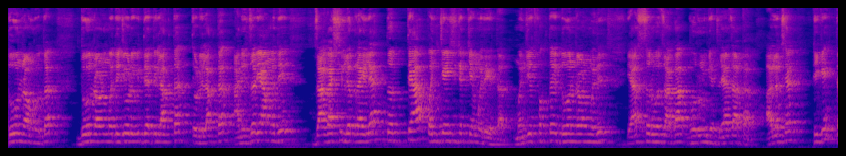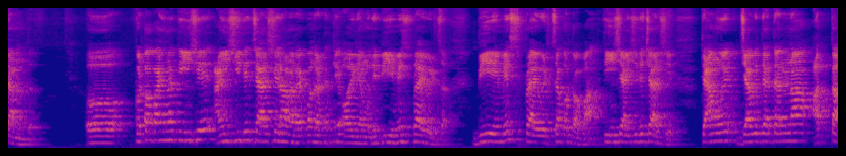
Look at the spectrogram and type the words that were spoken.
दोन राऊंड होतात. दोन राऊंडमध्ये जेवढे विद्यार्थी लागतात तेवढे लागतात. आणि जर यामध्ये जागा शिल्लक राहिल्या तर त्या पंच्याऐंशी टक्क्यामध्ये येतात. म्हणजे फक्त दोन राऊंडमध्ये या सर्व जागा भरून घेतल्या जातात. आलं लक्षात? ठीक आहे? त्यानंतर. कट ऑफ आहे ना तीनशे ऐंशी ते चारशे राहणार आहे पंधरा टक्के ऑल इंडियामध्ये बीएमएस प्रायव्हेटचा बीएमएस प्रायव्हेटचा कट ऑफ हा. तीनशे ऐंशी ते चारशे. त्यामुळे ज्या विद्यार्थ्यांना आत्ता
